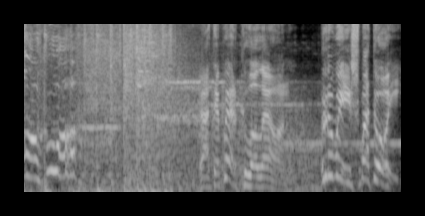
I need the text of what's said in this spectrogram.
Ого! А тепер, Клолеон, рви і шматуй!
